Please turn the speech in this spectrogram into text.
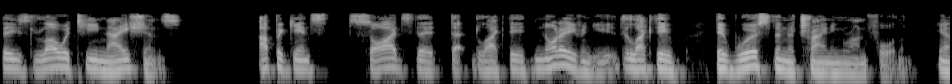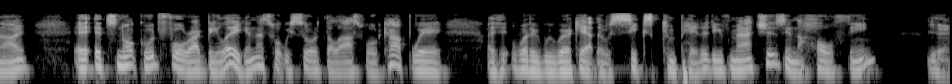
these lower tier nations up against sides that, that like they're not even like they're they're worse than a training run for them. You know, eh, it's not good for rugby league, and that's what we saw at the last World Cup, where I th- what did we work out? There were six competitive matches in the whole thing. Yeah,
